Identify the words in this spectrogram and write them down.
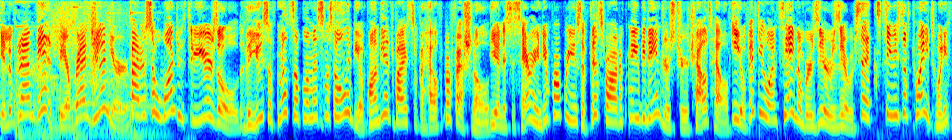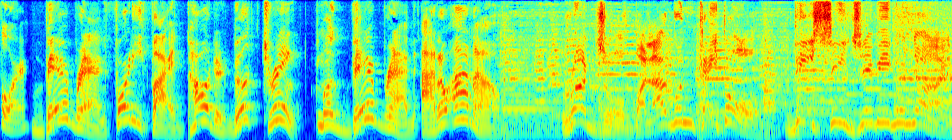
kilogram din. Bear Brand Junior para sa 1 to 3 years old. The use of milk supplements must only be upon the advice of a health professional. The unnecessary and improper use of this product may be dangerous to your child's health. EO 51 CA number 006, series of 2024. Bear Brand Fortified Powdered Milk Drink. Mag Bear Brand araw-araw. Radyo Balagon ka ito. DZGB Ngunyan.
